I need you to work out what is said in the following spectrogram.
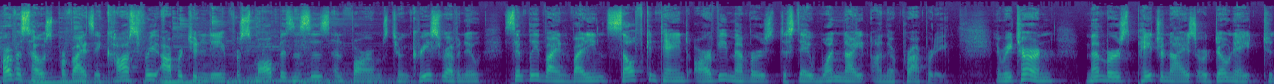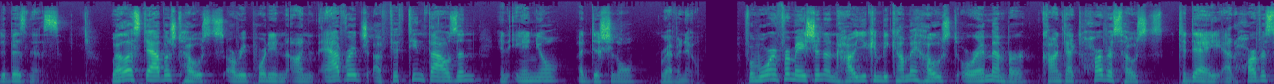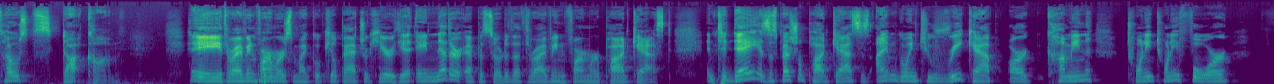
Harvest Host provides a cost free opportunity for small businesses and farms to increase revenue simply by inviting self contained RV members to stay one night on their property. In return, members patronize or donate to the business. Well established hosts are reporting on an average of 15000 in annual additional revenue. For more information on how you can become a host or a member, contact Harvest Hosts today at harvesthosts.com. Hey, Thriving Farmers, Michael Kilpatrick here with yet another episode of the Thriving Farmer podcast. And today is a special podcast as I'm going to recap our coming 2024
